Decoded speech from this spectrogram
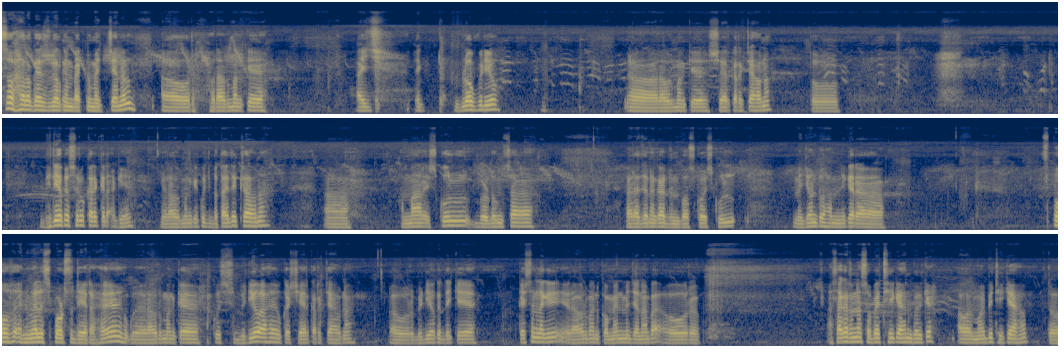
So hello guys welcome back to my channel और रावरमन के आज एक ब्लॉग वीडियो रावरमन के शेयर कर चाहो ना? तो वीडियो का शुरू करके आगे रावरमन के कुछ बता दे चाहो ना? हमार स्कूल बड़ुमसा राजानगर डन बॉस्को स्कूल में जो तो हमने कर स्पोर्ट्स एनुअल स्पोर्ट्स डे रहा है। राउरमन के कुछ वीडियो है उसका शेयर करके चाहो ना। और वीडियो को देखे कैसन लगी? राउरमन कमेंट में जनाबा। और आशा करना सब ठीक है बोल के। और मैं भी ठीक है हाँ। तो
